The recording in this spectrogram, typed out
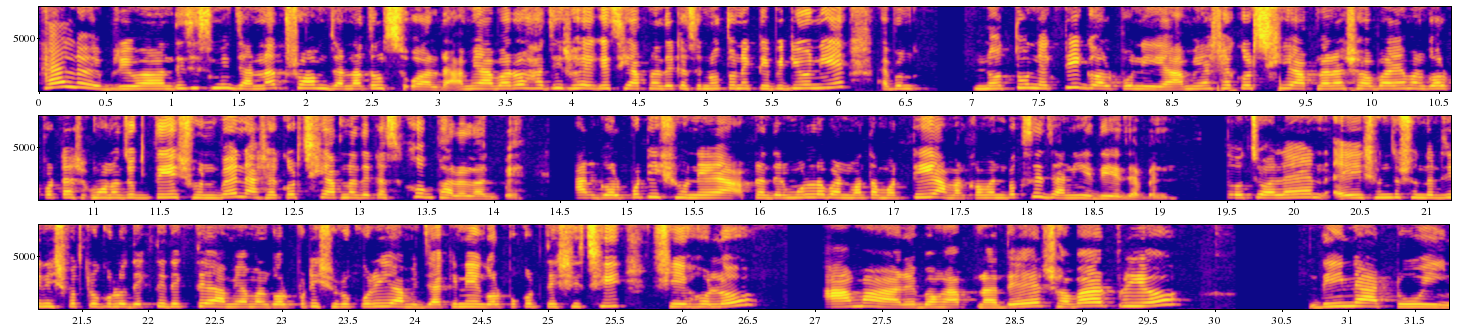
Hello everyone this is me Jannat from Jannatul's world আমি আবারও হাজির হয়ে গেছি আপনাদের কাছে নতুন একটি ভিডিও নিয়ে এবং নতুন একটি গল্প নিয়ে। আমি আশা করছি আপনারা সবাই আমার গল্পটা মনোযোগ দিয়ে শুনবেন। আশা করছি আপনাদের কাছে খুব ভালো লাগবে। আর গল্পটি শুনে আপনাদের মূল্যবান মতামতটি আমার কমেন্ট বক্সে জানিয়ে দিয়ে যাবেন। তো চলেন, এই সুন্দর সুন্দর জিনিসপত্রগুলো দেখতে দেখতে আমি আমার গল্পটি শুরু করি। আমি যাকে নিয়ে গল্প করতে এসেছি, সে হলো আমার এবং আপনাদের সবার প্রিয় Dina টুইং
